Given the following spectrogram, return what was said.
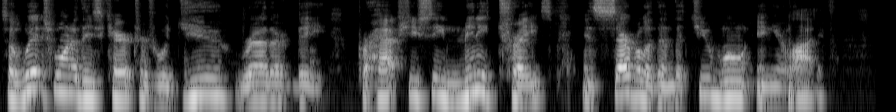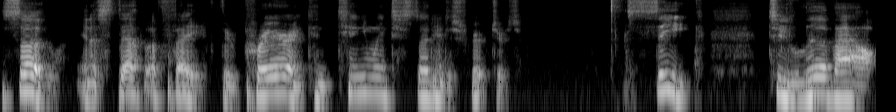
So, which one of these characters would you rather be? Perhaps you see many traits in several of them that you want in your life. So, in a step of faith, through prayer and continuing to study the scriptures, seek to live out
